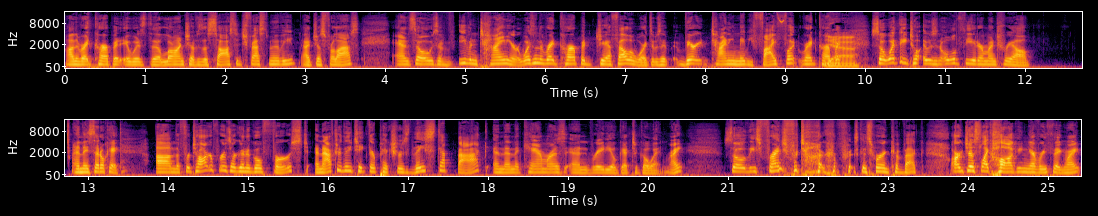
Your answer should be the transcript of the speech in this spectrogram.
on the red carpet. It was the launch of the Sausage Fest movie, uh, Just for Laughs, and so it was a, even tinier. It wasn't the red carpet JFL awards. It was a very tiny, maybe five foot red carpet. Yeah. So what they told it was an old theater in Montreal, and they said, okay. Um, the photographers are going to go first, and after they take their pictures, they step back, and then the cameras and radio get to go in, right? So these French photographers, because we're in Quebec, are just like hogging everything, right?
